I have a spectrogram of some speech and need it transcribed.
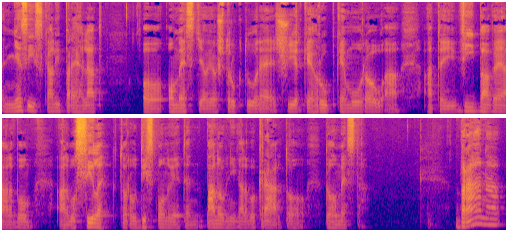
nezískali prehľad o, o meste, o jeho štruktúre, šírke, hrúbke múrov a, a tej výbave alebo alebo sile, ktorou disponuje ten panovník alebo kráľ toho, toho mesta. brána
